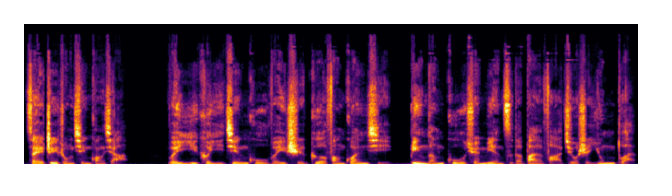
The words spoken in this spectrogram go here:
在这种情况下，唯一可以兼顾维持各方关系，并能顾全面子的办法就是拥断。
